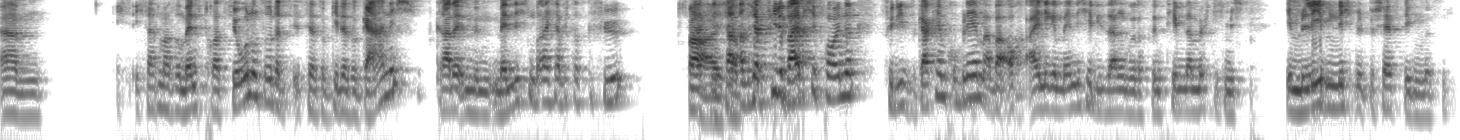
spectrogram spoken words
ähm, ich, ich sag mal so Menstruation und so, das ist ja so, geht ja so gar nicht. Gerade im männlichen Bereich habe ich das Gefühl. Ich Ah, weiß nicht, ich hab, also ich habe viele weibliche Freunde, für die ist es gar kein Problem, aber auch einige männliche, die sagen so, das sind Themen, da möchte ich mich im Leben nicht mit beschäftigen müssen.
